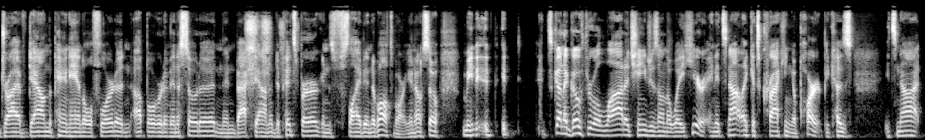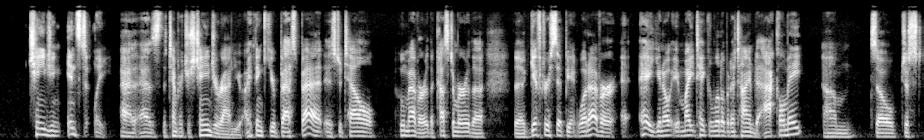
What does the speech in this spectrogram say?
drive down the Panhandle, of Florida, and up over to Minnesota, and then back down into Pittsburgh and slide into Baltimore. You know, so I mean, it, it it's going to go through a lot of changes on the way here, and it's not like it's cracking apart because it's not changing instantly as, as the temperatures change around you. I think your best bet is to tell whomever, the customer, the the gift recipient, whatever, hey, you know, it might take a little bit of time to acclimate. Um, so just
